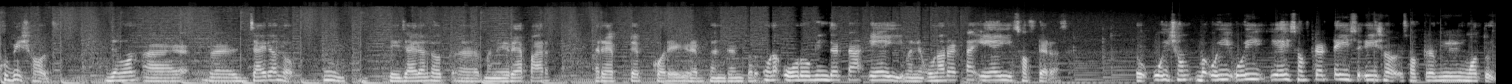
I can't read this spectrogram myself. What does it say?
খুবই সহজ। যেমন জাইরাল হক, হুম, এই জাইরাল হক মানে র্যাপার র্যাপ ট্যাপ করে র্যাপ গান টান করে, ওনা, ওরও কিন্তু একটা এআই মানে ওনারও একটা এআই সফটওয়্যার আছে। তো ওই ওই ওই এআই সফটওয়্যারটাই এই সফটওয়্যারগুলির মতোই,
